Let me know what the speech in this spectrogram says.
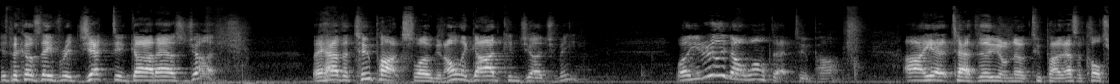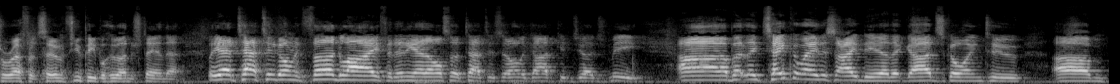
is because they've rejected God as judge. They have the Tupac slogan only God can judge me. Well, you really don't want that, Tupac. Uh, he had it tattooed. You don't know Tupac. That's a cultural reference. There are a few people who understand that. But he had tattooed only thug life, and then he had also a tattoo that said only God can judge me. Uh, but they take away this idea that God's going to, um,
